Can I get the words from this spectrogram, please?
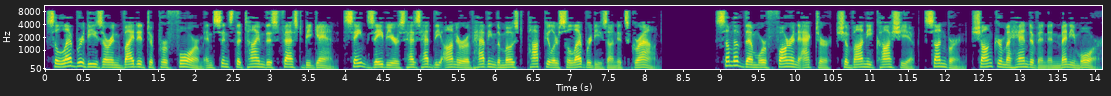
Celebrities are invited to perform and since the time this fest began, St. Xavier's has had the honor of having the most popular celebrities on its ground. Some of them were Farhan Akhtar, Shivani Kashyap, Sunburn, Shankar Mahadevan and many more.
